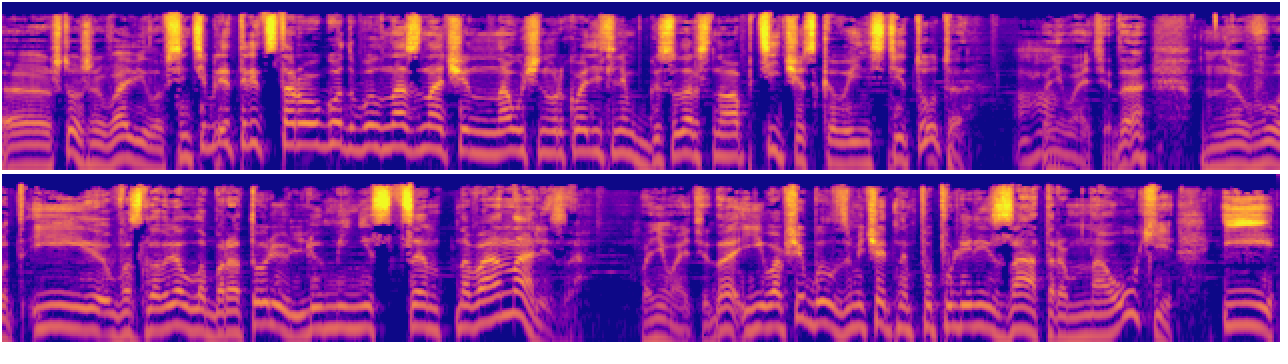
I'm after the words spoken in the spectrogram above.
э, что же, Вавилов, в сентябре 1932 года был назначен научным руководителем Государственного оптического института, ага. понимаете, да? Вот, и возглавлял лабораторию люминесцентного анализа. Понимаете, да? И вообще был замечательным популяризатором науки и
